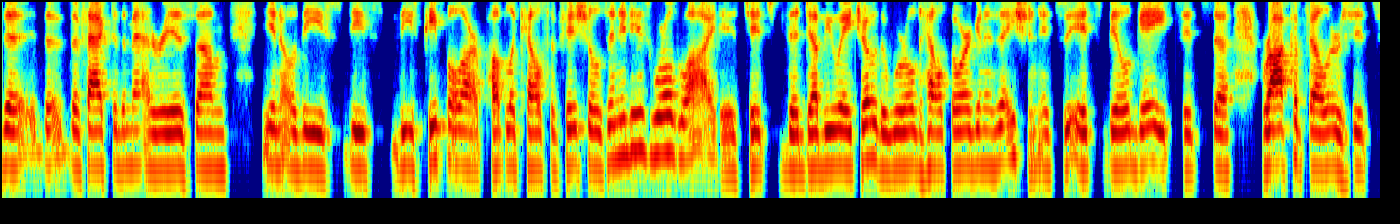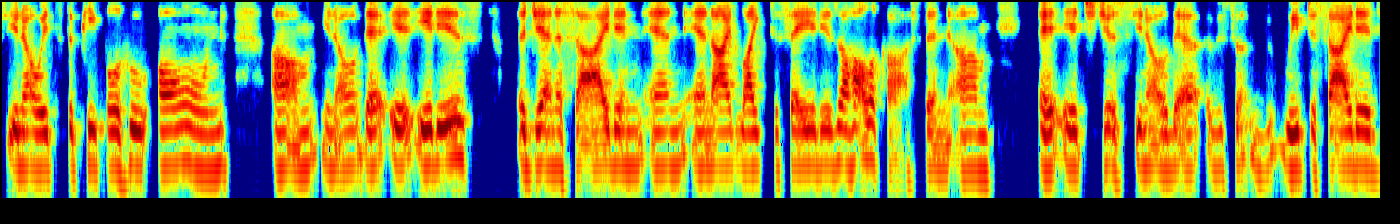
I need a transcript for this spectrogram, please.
the the the fact of the matter is um, you know these these these people are public health officials and it is worldwide. It's it's the who the world health organization. It's it's bill gates. It's uh, rockefellers. It's you know it's the people who own um, you know that it, it is a genocide and and and I'd like to say it is a holocaust. And um, it's just you know that uh, we've decided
